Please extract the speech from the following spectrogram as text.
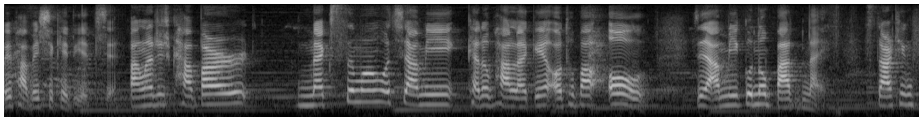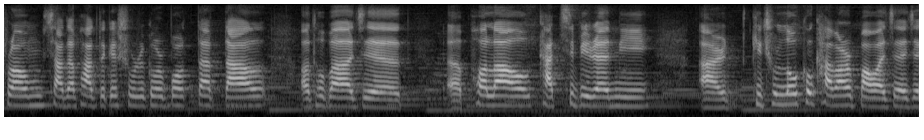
ওইভাবে শিখে দিয়েছি। বাংলাদেশ খাবার ম্যাক্সিমাম হচ্ছে আমি খেতে ভালো লাগে অথবা অল যে আমি কোনো বাদ নাই। স্টার্টিং ফ্রম সাদা ভাত থেকে শুরু করে ভর্তা, ডাল অথবা যে পোলাও কাচ্চি বিরিয়ানি আর কিছু লোকাল খাবার পাওয়া যায় যে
